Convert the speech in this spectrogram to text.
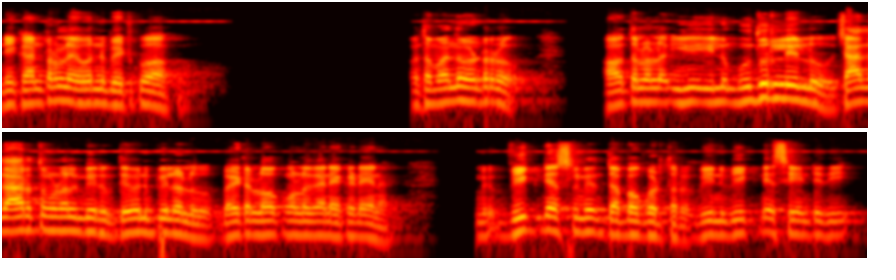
నీ కంట్రోల్లో ఎవరిని పెట్టుకోకు. కొంతమంది ఉండరు అవతలలో వీళ్ళు ముదురులీళ్ళు చాలా జాగ్రత్తగా ఉండాలి మీరు దేవుని పిల్లలు బయట లోకంలో కానీ ఎక్కడైనా. వీక్నెస్ల మీద దెబ్బ కొడతారు. వీని వీక్నెస్ ఏంటిది?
